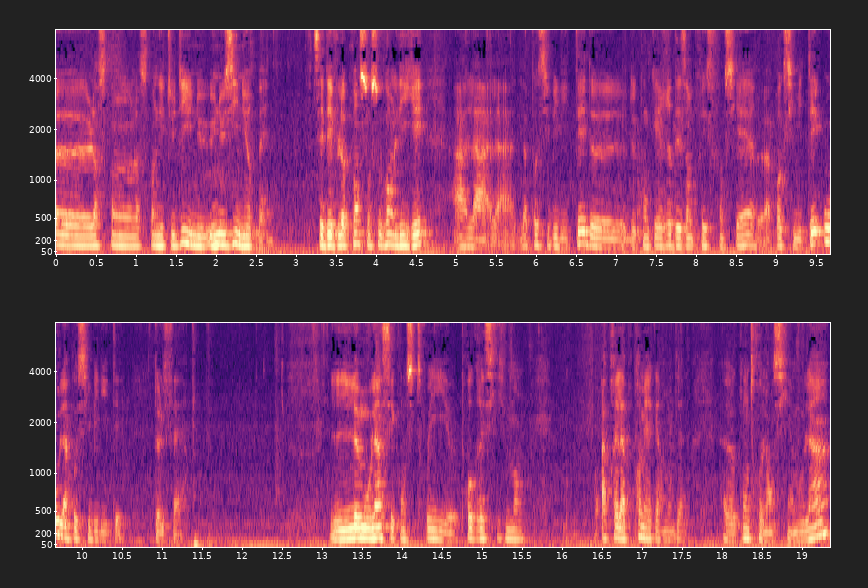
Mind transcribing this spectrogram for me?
euh, lorsqu'on étudie une, usine urbaine. Ces développements sont souvent liés à la, possibilité de, conquérir des emprises foncières à proximité ou l'impossibilité de le faire. Le moulin s'est construit euh, progressivement après la Première Guerre mondiale euh, contre l'ancien moulin.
